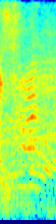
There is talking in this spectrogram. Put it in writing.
Yes.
